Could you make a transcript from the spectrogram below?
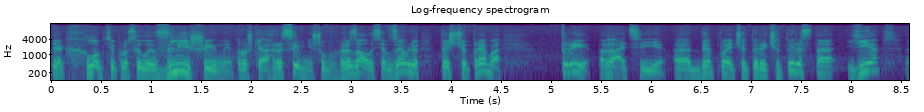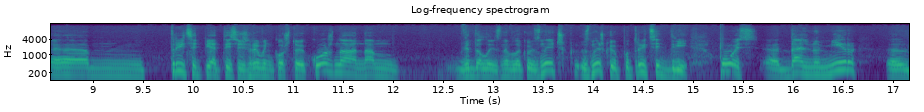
як хлопці просили, злі шини, трошки агресивні, щоб вгризалися в землю. Те, що треба. Три рації е, ДП 4400 є. Е, м, 35 тисяч гривень коштує кожна. Нам віддали з невеликою зниж- знижкою по 32. Ось е, дальномір. Е,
